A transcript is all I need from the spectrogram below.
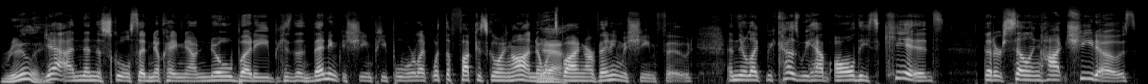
Really, Yeah, and then the school said, okay, now nobody because the vending machine people were like, what the fuck is going on? No one's buying our vending machine food, and they're like, because we have all these kids that are selling hot Cheetos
